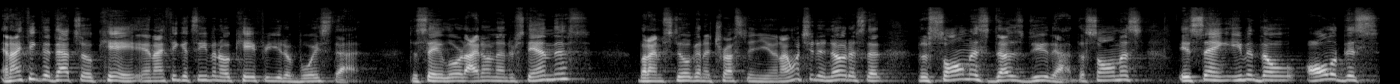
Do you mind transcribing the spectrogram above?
and I think that that's okay. And I think it's even okay for you to voice that, to say, Lord, I don't understand this, but I'm still going to trust in you. And I want you to notice that the psalmist does do that. The psalmist is saying, even though all of this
